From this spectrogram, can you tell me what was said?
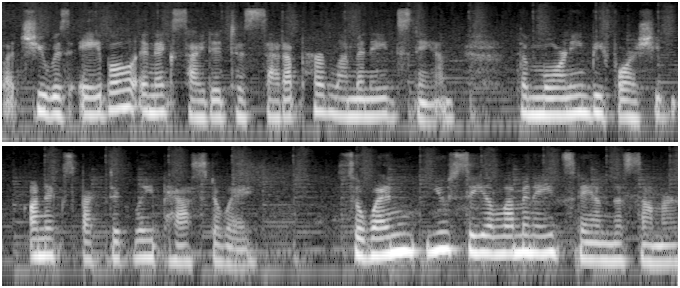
but she was able and excited to set up her lemonade stand the morning before she unexpectedly passed away. So when you see a lemonade stand this summer,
